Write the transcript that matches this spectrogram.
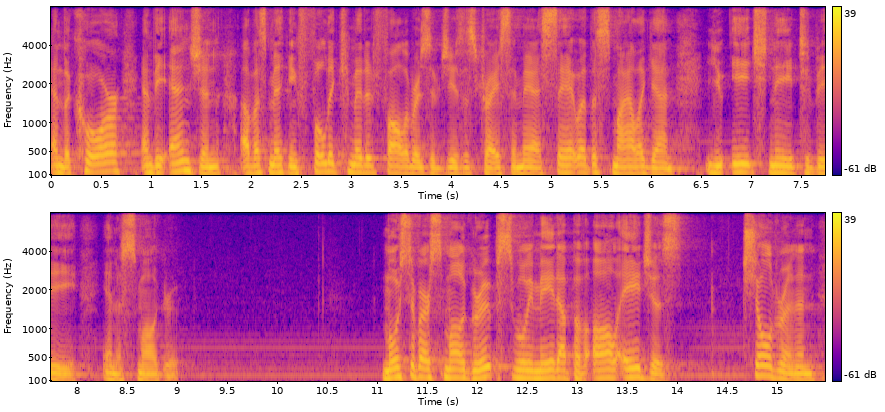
and the core and the engine of us making fully committed followers of Jesus Christ. And may I say it with a smile again you each need to be in a small group. Most of our small groups will be made up of all ages children and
